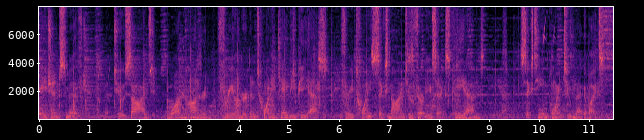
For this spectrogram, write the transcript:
Agent Smith, two sides, 100, 320 kbps, 326.9 236 pm, 16.2 megabytes.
